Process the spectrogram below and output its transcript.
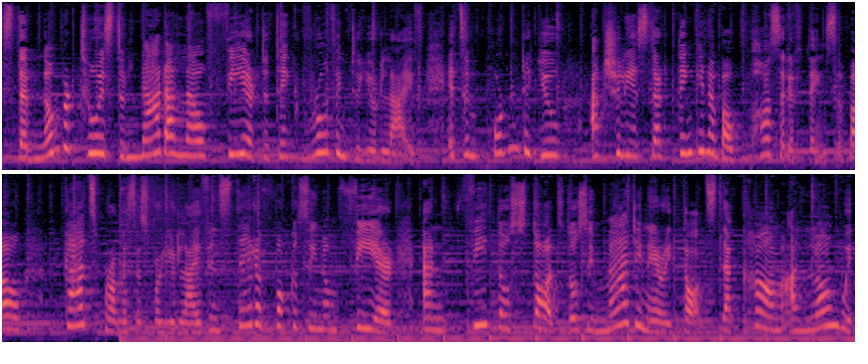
Step number two is to not allow fear to take root into your life. It's important that you actually start thinking about positive things, about God's promises for your life instead of focusing on fear and feed those thoughts, those imaginary thoughts that come along with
